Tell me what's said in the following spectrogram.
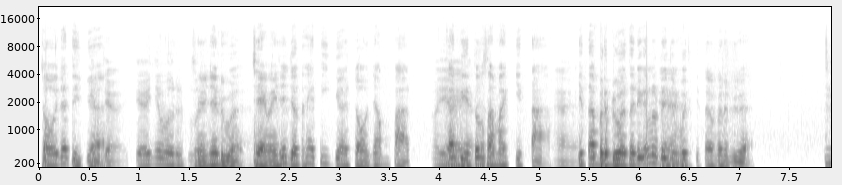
Cowoknya tiga. Cewek, ceweknya baru dua. Ceweknya dua. Ceweknya jatuhnya tiga, cowoknya empat. Oh, iya, kan iya. dihitung sama kita. Iya, iya. Kita berdua tadi kan lu udah Iya. nyebut kita berdua.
